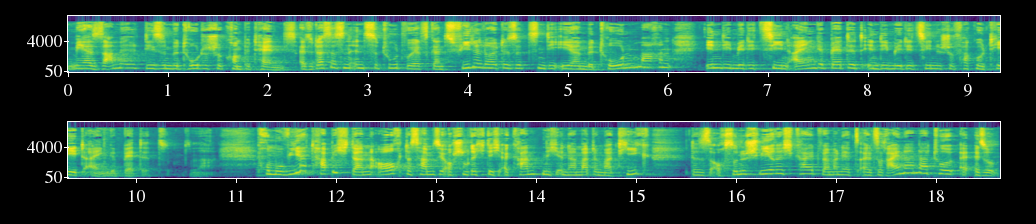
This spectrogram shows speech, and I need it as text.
mehr sammelt diese methodische Kompetenz. Also das ist ein Institut, wo jetzt ganz viele Leute sitzen, die eher Methoden machen, in die Medizin eingebettet, in die medizinische Fakultät eingebettet. Promoviert habe ich dann auch, das haben Sie auch schon richtig erkannt, nicht in der Mathematik, das ist auch so eine Schwierigkeit, wenn man jetzt als reiner Natur, äh, also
